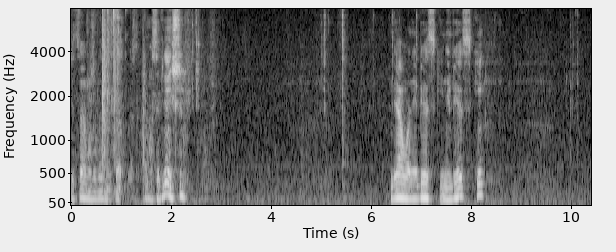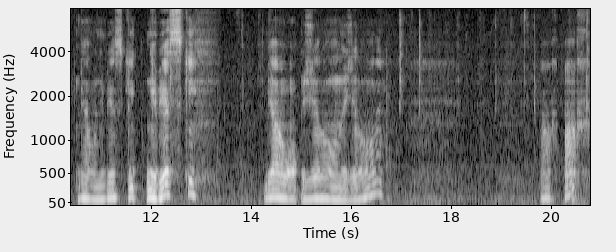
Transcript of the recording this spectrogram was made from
Wiecie co, ja może wezmę ten, taki masywniejszy. Biało, niebieski, niebieski. Biało, niebieski, niebieski. Biało, zielony, zielony. Pach, pach.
